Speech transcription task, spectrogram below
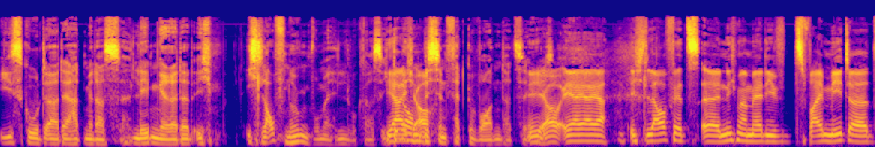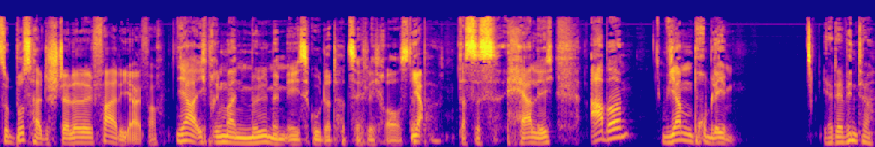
E-Scooter, der hat mir das Leben gerettet. Ich, ich laufe nirgendwo mehr hin, Lukas. Ich Ja, bin auch ich ein auch. bisschen fett geworden tatsächlich. Ja, ja, ja, ja. Ich laufe jetzt äh, nicht mal mehr die zwei Meter zur Bushaltestelle, ich fahre die einfach. Ja, ich bringe meinen Müll mit dem E-Scooter tatsächlich raus. Ja. Das ist herrlich. Aber wir haben ein Problem. Ja, der Winter.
